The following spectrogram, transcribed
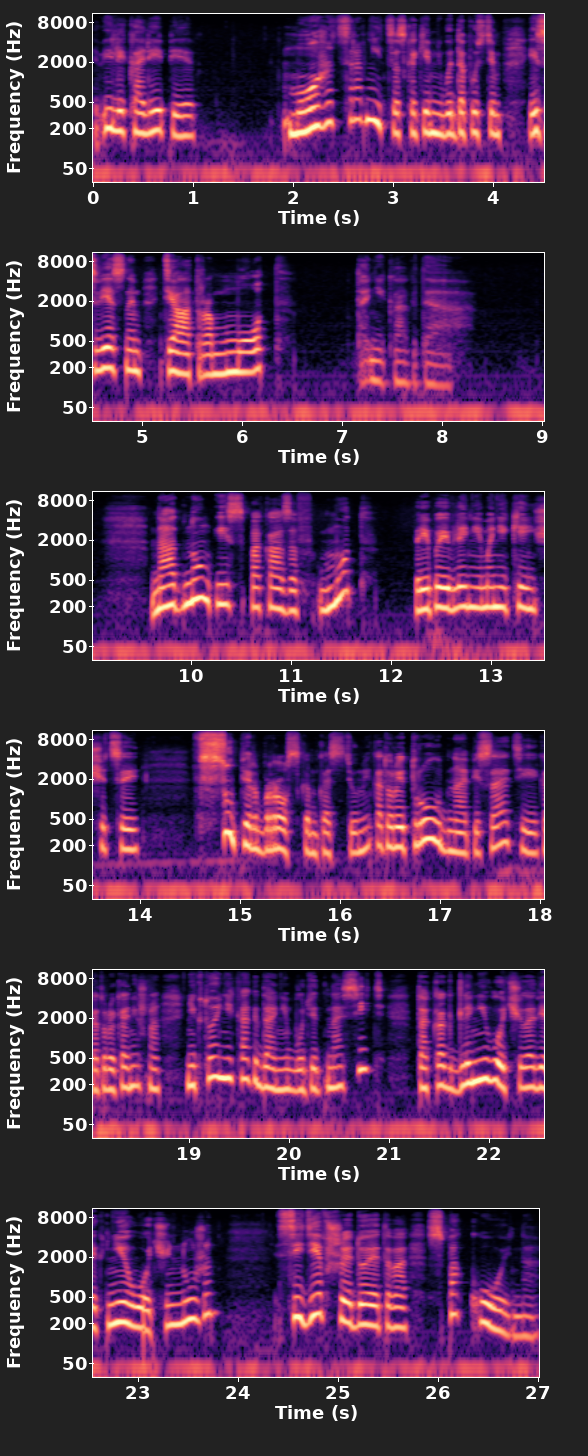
великолепия может сравниться с каким-нибудь, допустим, известным театром мод? Да никогда. На одном из показов мод при появлении манекенщицы – в суперброском костюме, который трудно описать и который, конечно, никто и никогда не будет носить, так как для него человек не очень нужен, сидевшая до этого спокойно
